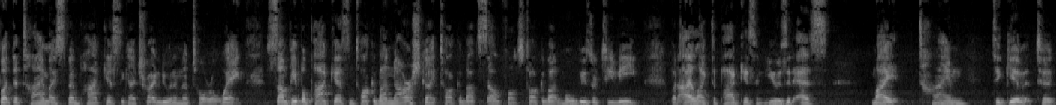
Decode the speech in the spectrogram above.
But the time I spend podcasting, I try to do it in a Torah way. Some people podcast and talk about Narishkeit, talk about cell phones, talk about movies or TV. But I like to podcast and use it as my time to give it to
